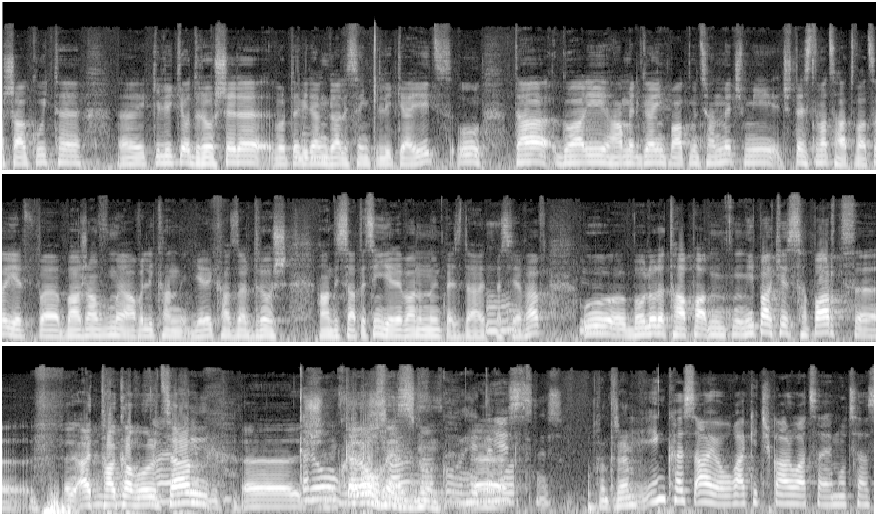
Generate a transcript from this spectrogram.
մշակույթը, Կիլիկիո դրոշերը, որտեղ իրան գալիս են Կիլիկիայից ու դա Գոհարի համերգային պատմության մեջ մի չտեսնված հատված է, երբ բաժանվում է ավելի քան 3000 դրոշ հանդիսատեսին, Երևանում նույնպես դա այդպես եղավ ու բոլորը թափա մի պարքես հպարտ այդ թակավորության կրողն է զգում հետևորդն ես Խնդրեմ։ Ինքս այո, ուղղակի չկարողացա էմոցիաս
